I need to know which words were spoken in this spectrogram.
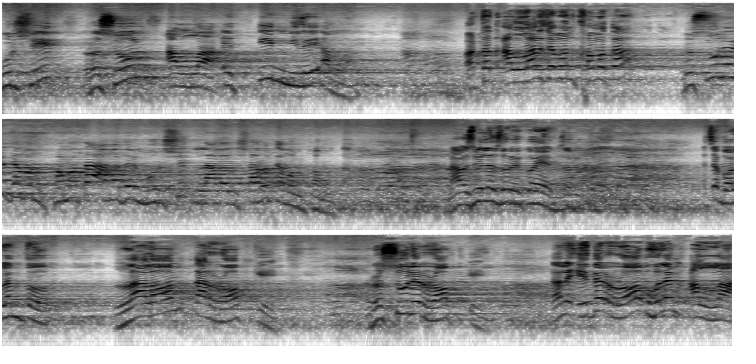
মুর্শিদ, রসুল, আল্লাহ, এ তিন মিলেই আল্লাহ। অর্থাৎ আল্লাহর যেমন ক্ষমতা, রসুলের যেমন ক্ষমতা, আমাদের মুর্শিদ লালন সারও তেমন ক্ষমতা। নাউজবিল্লা জোরে কোয়েন জোরে কোয়েন। আচ্ছা বলেন তো, লালন তার রবকে, রসুলের রবকে তাহলে এদের রব হলেন আল্লাহ।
